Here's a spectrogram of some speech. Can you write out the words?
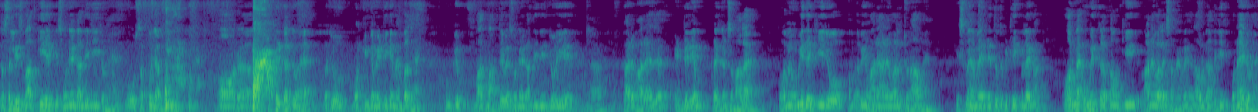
तसल्ली इस बात की है कि सोनिया गांधी जी जो हैं वो सबको जानती हैं। और आखिरकार जो है जो वर्किंग कमेटी के मेंबर्स हैं उनकी बात मानते हुए सोनिया गांधी ने जो ये कार्यभार एज इंटीरियम प्रेसिडेंट संभाला है तो हमें उम्मीद है कि जो हम अभी हमारे आने वाले चुनाव हैं इसमें हमें नेतृत्व भी ठीक मिलेगा। और मैं उम्मीद करता हूँ कि आने वाले समय में राहुल गांधी जी पुनः जो है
